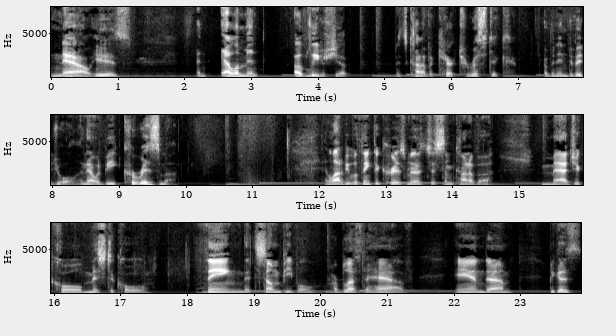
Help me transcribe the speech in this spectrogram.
now is an element of leadership. It's kind of a characteristic of an individual, and that would be charisma. And a lot of people think that charisma is just some kind of a magical, mystical thing that some people are blessed to have. And um, because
